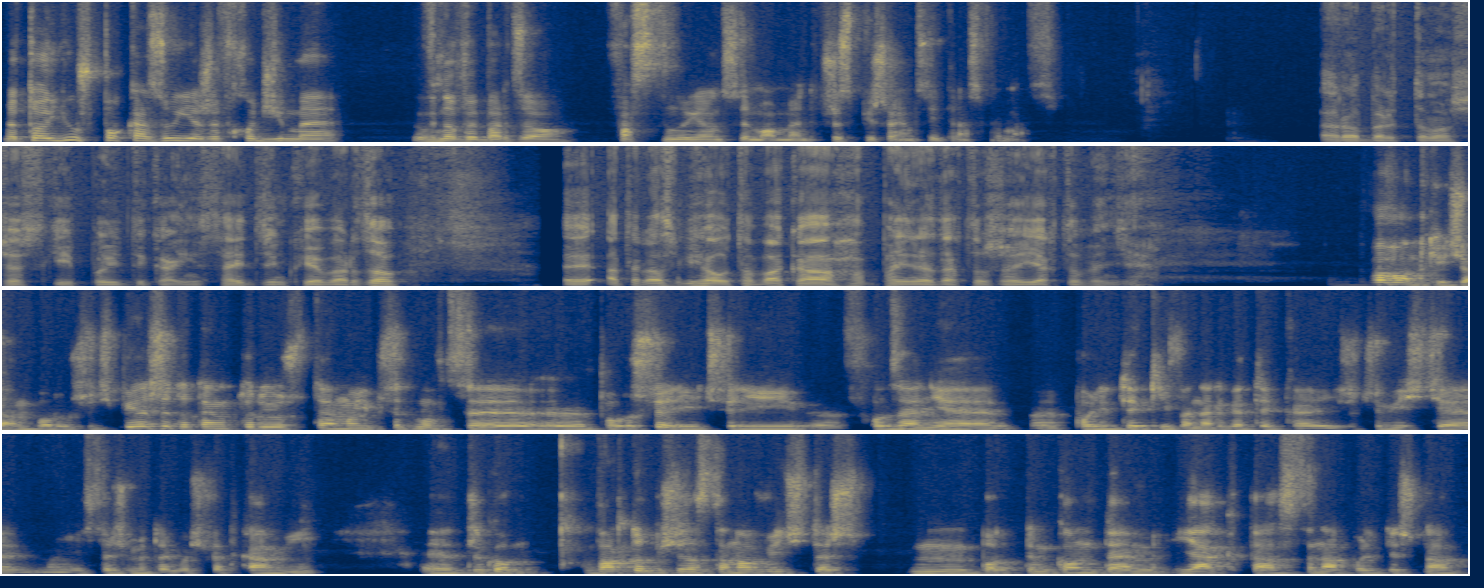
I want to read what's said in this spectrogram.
no to już pokazuje, że wchodzimy w nowy, bardzo fascynujący moment przyspieszającej transformacji. Robert Tomaszewski, Polityka Insight. Dziękuję bardzo. E, a teraz Michał Tabaka. Panie redaktorze, jak to będzie? Dwa wątki chciałem poruszyć. Pierwszy to ten, który już te moi przedmówcy e, poruszyli, czyli wchodzenie e, polityki w energetykę i rzeczywiście no, jesteśmy tego świadkami. Tylko warto by się zastanowić też pod tym kątem, jak ta scena polityczna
